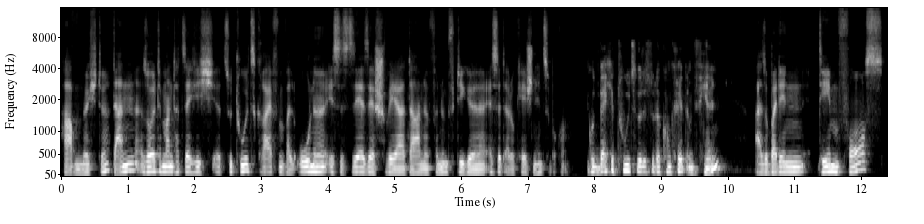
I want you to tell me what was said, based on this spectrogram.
haben möchte, dann sollte man tatsächlich äh, zu Tools greifen, weil ohne ist es sehr, sehr schwer, da eine vernünftige Asset Allocation hinzubekommen. Gut, welche Tools würdest du da konkret empfehlen? Also bei den Themenfonds,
